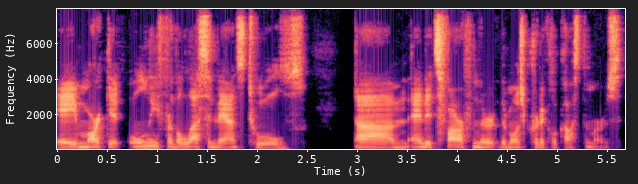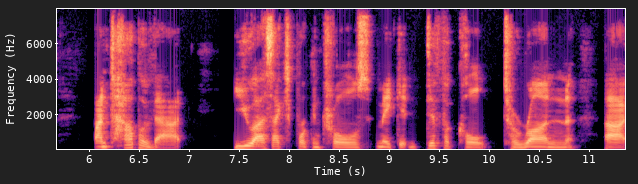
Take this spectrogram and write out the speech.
a market only for the less advanced tools, um, and it's far from their, their most critical customers. On top of that, US export controls make it difficult to run uh,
